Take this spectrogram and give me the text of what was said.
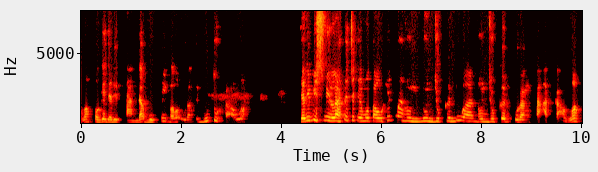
Allah oge jadi tanda bukti bahwa urang teh butuh ke Allah jadi bismillah teh cek ilmu tauhid mah nunjukkeun dua, nunjukkeun orang taat ke Allah,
